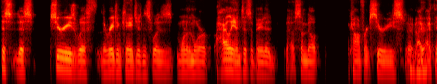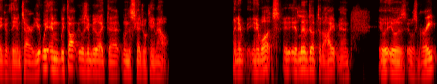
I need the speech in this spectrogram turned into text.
this this series with the Raging Cajuns was one of the more highly anticipated uh, Sun Belt conference series. uh, Mhm. I, I think of the entire year. We, and we thought it was going to be like that when the schedule came out, and it, and it was. It, it lived up to the hype, man. It, it was it was great.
